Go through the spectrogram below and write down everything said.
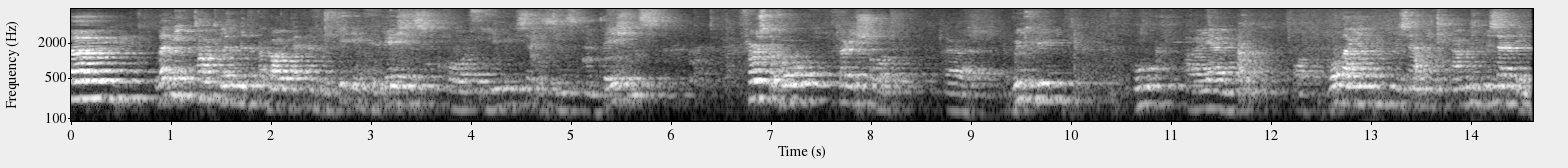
Um, let me talk a little bit about the implications for EU citizens and patients. First of all, very short, uh, briefly, who I am or what I am representing. I'm representing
